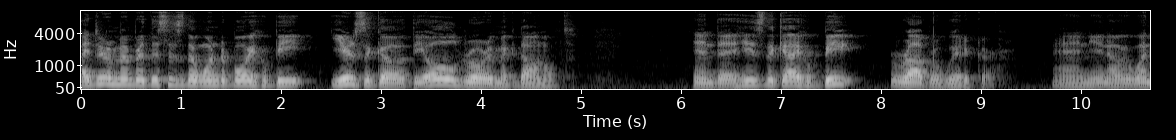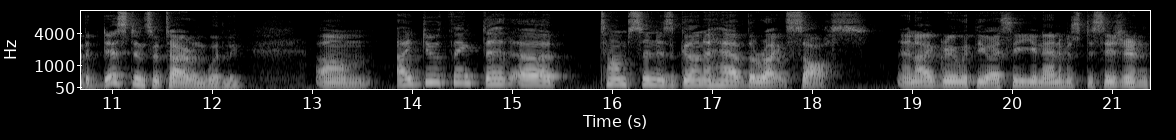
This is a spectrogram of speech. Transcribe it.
I do remember this is the Wonder Boy who beat years ago the old Rory MacDonald. And uh, he's the guy who beat Robert Whitaker. And, you know, he went the distance with Tyron Woodley. Um, I do think that uh, Thompson is going to have the right sauce. And I agree with you. I see unanimous decision.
